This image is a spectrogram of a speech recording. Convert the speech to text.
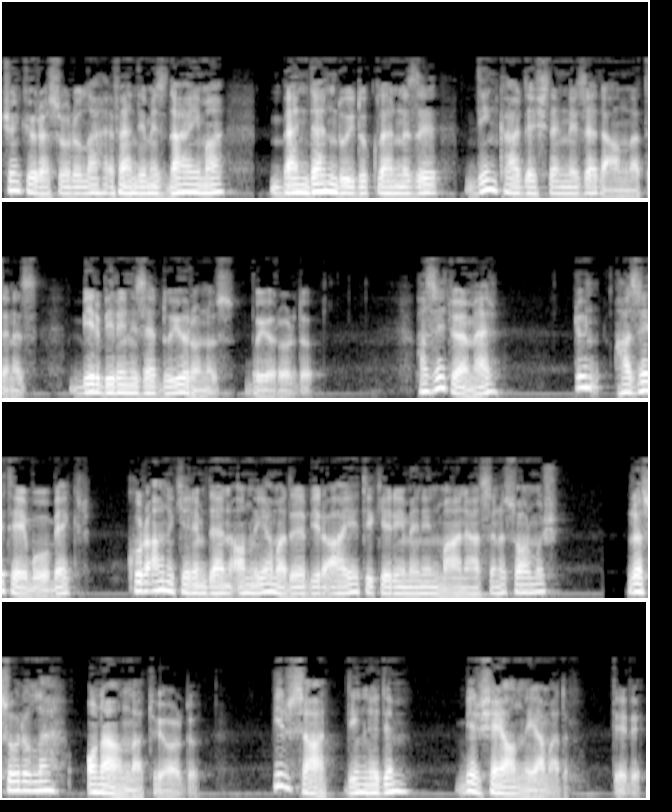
Çünkü Resulullah Efendimiz daima, benden duyduklarınızı din kardeşlerinize de anlatınız, birbirinize duyurunuz buyururdu. Hazret Ömer, dün Hazret Ebu Bekr, Kur'an-ı Kerim'den anlayamadığı bir ayet-i kerimenin manasını sormuş Resulullah ona anlatıyordu. Bir saat dinledim, bir şey anlayamadım, dedi.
